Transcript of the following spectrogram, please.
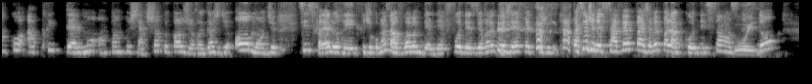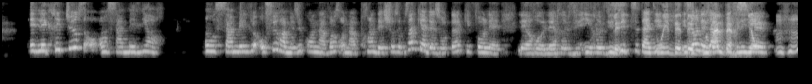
encore appris tellement en tant que chercheur que quand je regarde, je dis, oh mon Dieu, s'il fallait le réécrire, je commence à voir même des défauts, des erreurs que j'ai faites. Que je... parce que je ne savais pas, j'avais pas la connaissance. Oui. Donc, et l'écriture, on, on s'améliore on s'améliore au fur et à mesure qu'on avance, on apprend des choses. C'est pour ça qu'il y a des auteurs qui font les les, les revi ils revisitent, c'est-à-dire oui, des, ils des ont déjà nouvelles versions. Mm-hmm.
